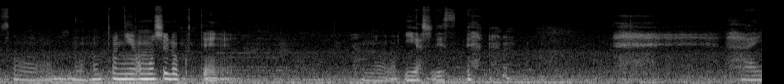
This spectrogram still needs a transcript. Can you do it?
そうもう本当に面白くてあの癒しです。ね はい。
